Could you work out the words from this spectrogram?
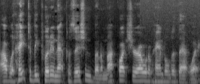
I would hate to be put in that position, but I'm not quite sure I would have handled it that way.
